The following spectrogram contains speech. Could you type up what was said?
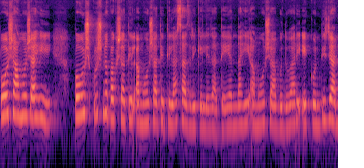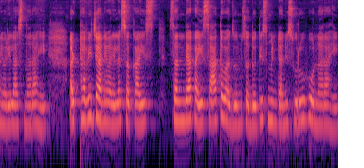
पौष आमोशा ही पौष कृष्ण पक्षातील अमोषा तिथीला साजरी केली जाते. यंदा ही अमोषा बुधवारी एकोणतीस जानेवारीला असणार आहे. अठ्ठावीस जानेवारीला सकाळी संध्याकाळी सात वाजून सदोतीस मिनिटांनी सुरू होणार आहे.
